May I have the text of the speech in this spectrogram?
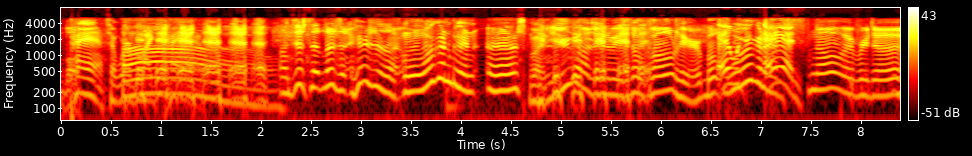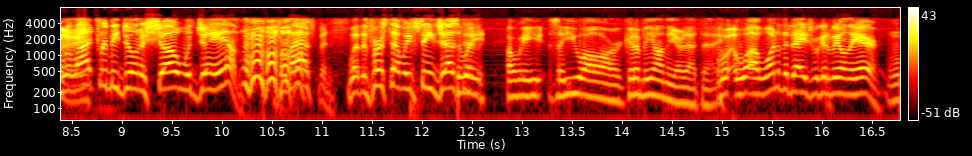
unbelievable. pants. I wear black pants. And just that, listen, here's the thing. Well, we're going to be in Aspen. You guys are going to be so cold here, but And we- we're going to have snow every day. We'll actually be doing a show with JM from Aspen. Well, the first time we've seen Justin. So wait, are we? So you all are going to be on the air that day? Well, one of the days we're going to be on the air. on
